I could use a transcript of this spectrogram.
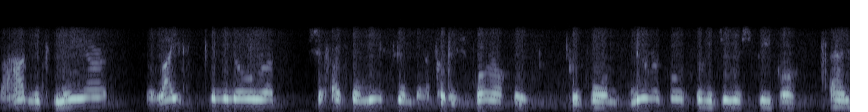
the Hadlik Meir, the light the menorah, She'asa Nisim, that HaKadosh Baruch Hu performs miracles for the Jewish people, and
